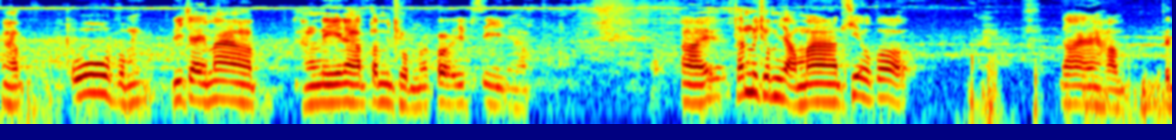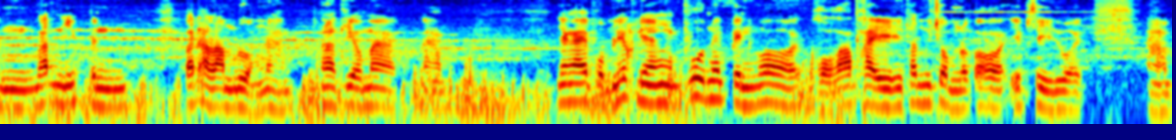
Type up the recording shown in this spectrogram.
นะครับโอ้ผมดีใจมากครับครั้งนี้นะครับท่านผู้ชมแล้วก็เอฟซีนะครับท่านผู้ชมอยากมาเที่ยวก็ ได้นะครับ เป็นวัดนี้เป็นวัดอารามหลวงนะครับน่าเที่ยวมากนะครับ ยังไงผมเรียกเรียงพูดไม่เป็นก็ขออภัยท่านผู้ชมแล้วก็เอฟซีด้วยนะครับ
